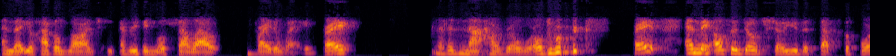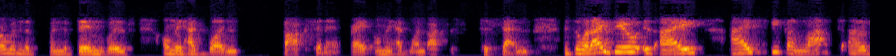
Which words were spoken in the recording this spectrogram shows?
and that you'll have a launch and everything will sell out right away, right? That is not how real world works right? And they also don't show you the steps before when the when the bin was only had one box in it, right? Only had one box to send. And so what I do is I I speak a lot of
